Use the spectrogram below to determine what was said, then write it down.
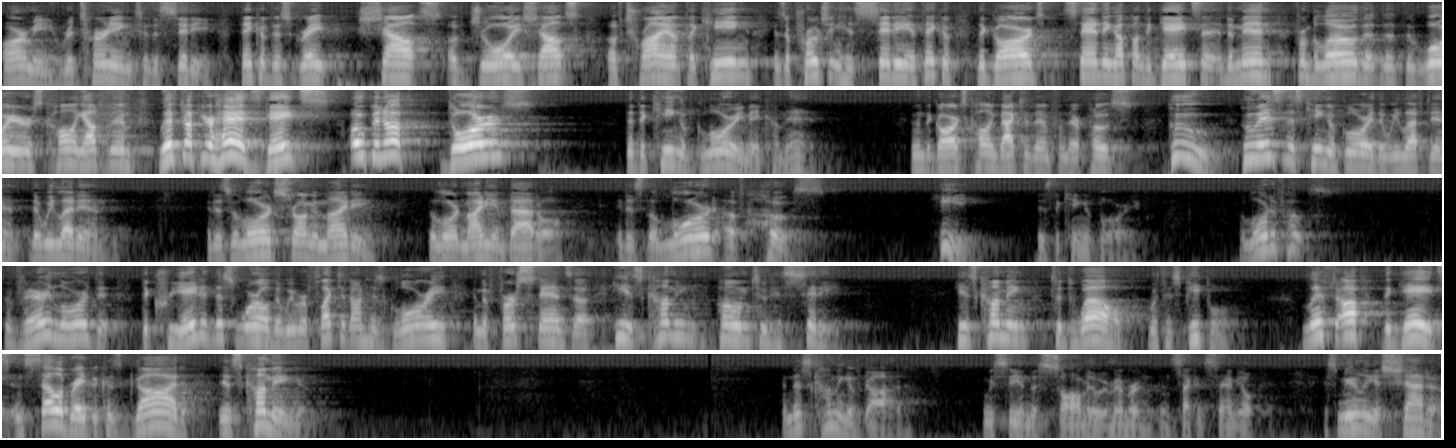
army returning to the city. Think of this great shouts of joy, shouts of triumph. A king is approaching his city, and think of the guards standing up on the gates, and the men from below, the, the, the warriors calling out to them, Lift up your heads, gates! Open up, doors, that the King of glory may come in. And then the guards calling back to them from their posts, Who? Who is this King of glory that we left in, that we let in? It is the Lord strong and mighty, the Lord mighty in battle. It is the Lord of hosts. He is the King of glory. The Lord of hosts. The very Lord that, that created this world, that we reflected on his glory in the first stanza, he is coming home to his city. He is coming to dwell with his people. Lift up the gates and celebrate because God is coming. And this coming of God, we see in this psalm that we remember in, in 2 Samuel, is merely a shadow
